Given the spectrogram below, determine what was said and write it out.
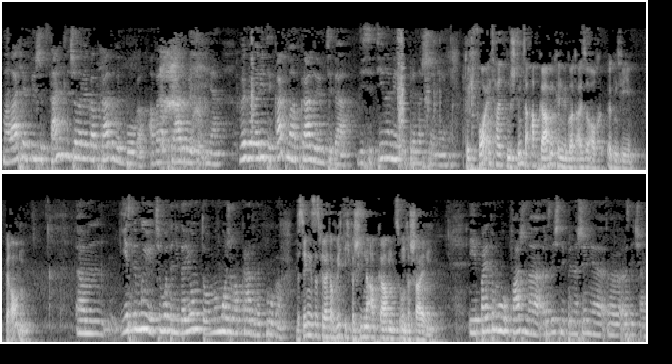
Малахия пишет, станет ли человек обкрадывать Бога, а вы обкрадываете меня. Вы говорите, как мы обкрадываем тебя десятинами и приношениями. Durch Vorenthalten bestimmter Abgaben können wir Gott also auch irgendwie berauben. Эм, если мы чего-то не даем, то мы можем обкрадывать Бога. Deswegen ist es vielleicht auch wichtig, verschiedene Abgaben zu unterscheiden. И поэтому важно различные приношения э, различать.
